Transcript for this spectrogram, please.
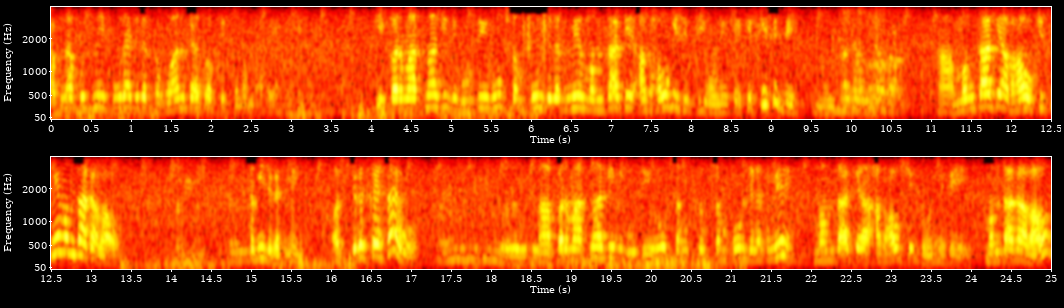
अपना कुछ नहीं पूरा जगत भगवान का है तो अब किससे ममता करेंगे? कि परमात्मा की विभूति रूप संपूर्ण जगत में ममता के अभाव की सिद्धि होने से किसकी सिद्धि? हाँ ममता के अभाव। किसमें ममता का अभाव? सभी जगत में। और जगत कैसा है वो? हाँ परमात्मा की विभूति रूप संपूर्ण जगत में ममता के अभाव सिद्ध होने से ममता का अभाव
